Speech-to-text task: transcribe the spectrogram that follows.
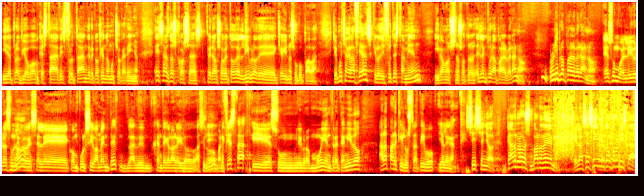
y del propio Bob, que está disfrutando y recogiendo mucho cariño. Esas dos cosas, pero sobre todo el libro de, que hoy nos ocupaba. Que muchas gracias, que lo disfrutes también, y vamos nosotros. Es lectura para el verano. Un libro para el verano. Es un buen libro, es un ¿No? libro que se lee compulsivamente, la gente que lo ha leído así Sí. lo manifiesta, y es un libro muy entretenido, a la par que ilustrativo y elegante. Sí, señor. Carlos Bardem, el asesino inconformista.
